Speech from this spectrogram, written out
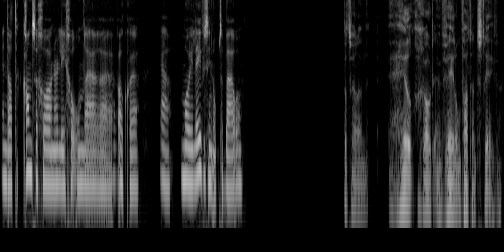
en dat de kansen gewoon er liggen om daar eh, ook eh, ja, mooie levens in op te bouwen. Dat is wel een heel groot en veelomvattend streven.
